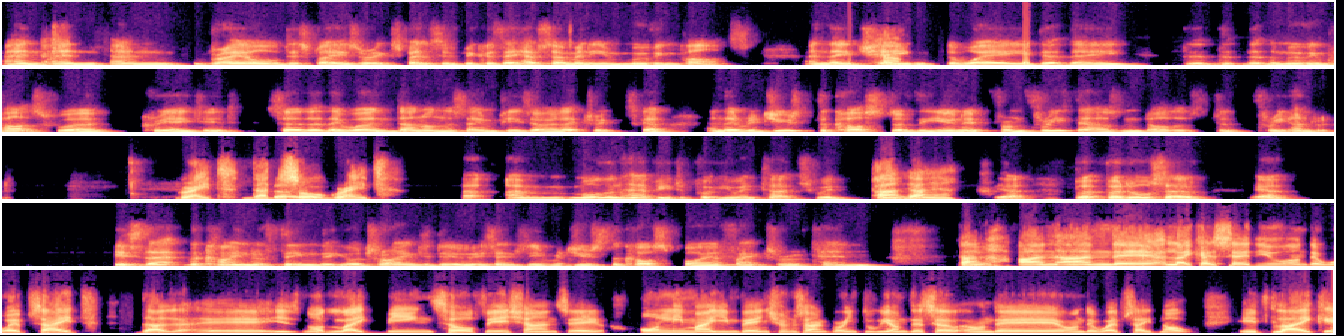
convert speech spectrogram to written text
And, and, and Braille displays are expensive because they have so many moving parts, and they changed the way that they that the, the moving parts were created so that they weren't done on the same piezoelectric scale, and they reduced the cost of the unit from three thousand dollars to three hundred. Great, that's so, so great. Uh, I'm more than happy to put you in touch with. Ah, yeah, yeah, yeah. But but also, yeah, is that the kind of thing that you're trying to do? Essentially, reduce the cost by a factor of ten. Yeah. And and uh, like I said, you on the website, that uh, is not like being selfish and say only my inventions are going to be on the on the on the website. No, it's like uh,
